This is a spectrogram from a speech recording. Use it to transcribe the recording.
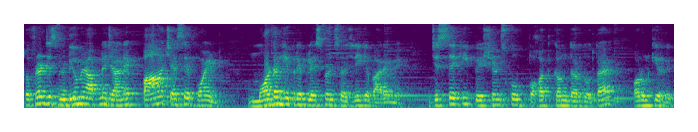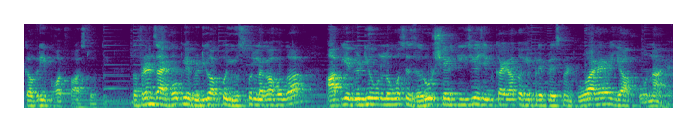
तो फ्रेंड्स इस वीडियो में आपने जाने पाँच ऐसे point modern hip replacement surgery के बारे में, जिससे कि पेशेंट्स को बहुत कम दर्द होता है और उनकी रिकवरी बहुत फास्ट होती है। तो फ्रेंड्स आई होप ये वीडियो आपको यूजफुल लगा होगा। आप ये वीडियो उन लोगों से ज़रूर शेयर कीजिए जिनका या तो हिप रिप्लेसमेंट हुआ है या होना है,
